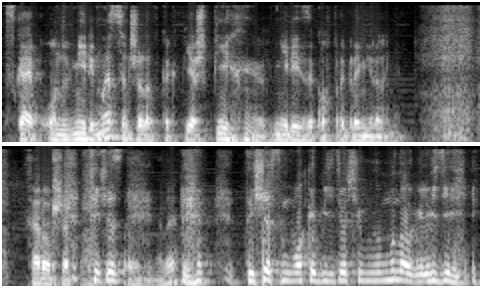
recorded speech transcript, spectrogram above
Skype, он в мире мессенджеров, как PHP в мире языков программирования. Хорошая ты сейчас, да? Ты, ты сейчас мог обидеть очень много людей.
